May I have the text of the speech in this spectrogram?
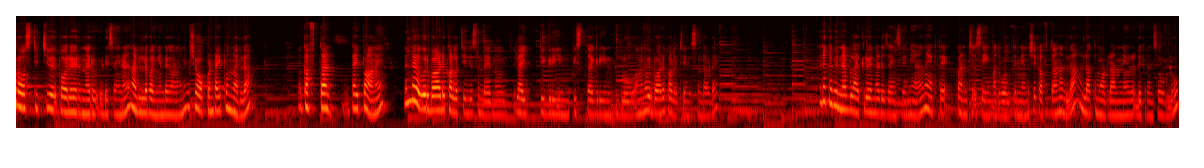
ക്രോസ് സ്റ്റിച്ച് പോലെ വരുന്നൊരു ഡിസൈനാണ് നല്ല ഭംഗിയുണ്ട് കാണാൻ. പക്ഷേ ഓപ്പൺ ടൈപ്പ് ഒന്നുമല്ല. കഫ്താൻ ടൈപ്പാണ് ഇതിന്റെ ഒരുപാട് കളർ ചേഞ്ചസ് ഉണ്ടായിരുന്നു. ലൈറ്റ് ഗ്രീൻ പിസ്ത ഗ്രീൻ ബ്ലൂ അങ്ങനെ ഒരുപാട് കളർ ചേഞ്ചസ് ഉണ്ട് അവിടെ. ഇതൊക്കെ പിന്നെ ബ്ലാക്കിൽ വരുന്ന ഡിസൈൻസ് തന്നെയാണ്. നേരത്തെ കാണിച്ച സെയിം അതുപോലെ തന്നെയാണ്. പക്ഷേ കഫ്താനല്ല അല്ലാത്ത മോഡലാണെന്നേ ഡിഫറൻസേ ഉള്ളൂ.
